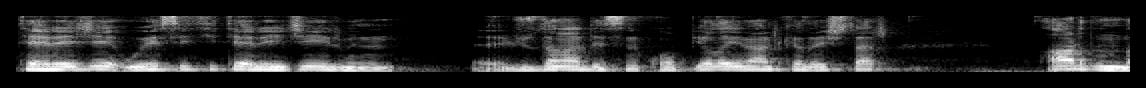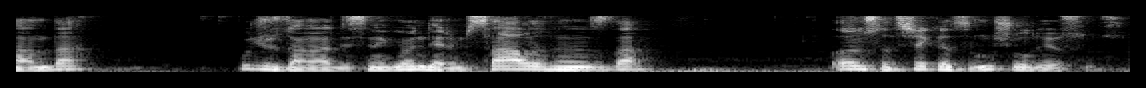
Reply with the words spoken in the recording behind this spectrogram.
TRC USDT TRC20'nin e, cüzdan adresini kopyalayın arkadaşlar. Ardından da bu cüzdan adresine gönderim sağladığınızda ön satışa katılmış oluyorsunuz.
